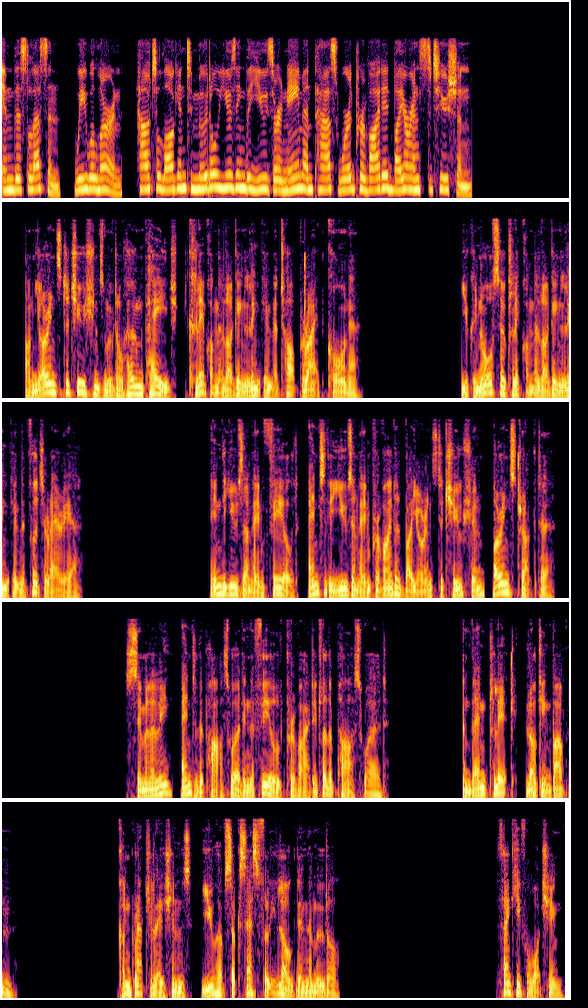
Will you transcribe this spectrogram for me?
In this lesson, we will learn how to log into Moodle using the username and password provided by your institution. On your institution's Moodle homepage, click on the login link in the top right corner. You can also click on the login link in the footer area. In the username field, enter the username provided by your institution or instructor. Similarly, enter the password in the field provided for the password. And then click Login button. Congratulations, you have successfully logged in the Moodle. Thank you for watching.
